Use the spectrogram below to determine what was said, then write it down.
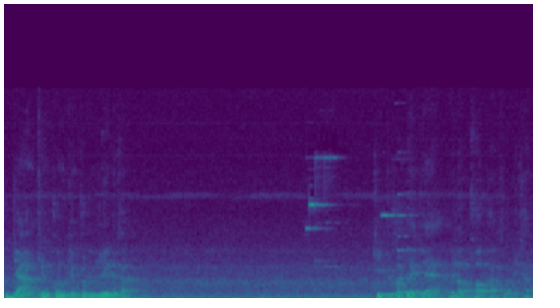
ทุกอย่างเข้มข้นเข้มข้นเรื่อยๆนะครับ คิดก็แยกแยะให้รอบคอบครับ สวัสดีครับ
